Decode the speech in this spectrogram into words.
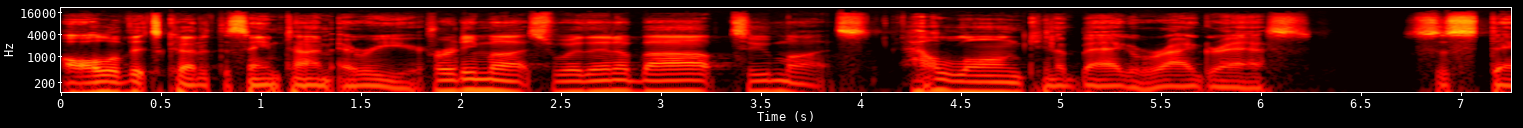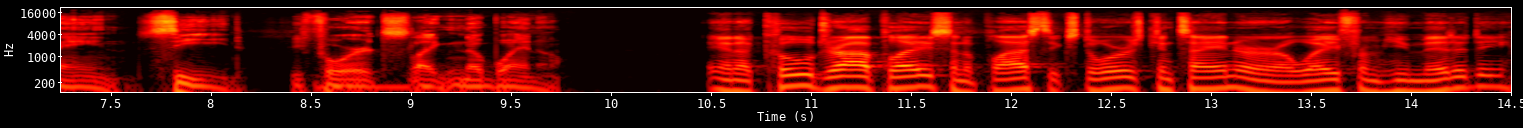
All of it's cut at the same time every year. Pretty much within about two months. How long can a bag of ryegrass sustain seed before it's like no bueno? In a cool, dry place in a plastic storage container or away from humidity,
